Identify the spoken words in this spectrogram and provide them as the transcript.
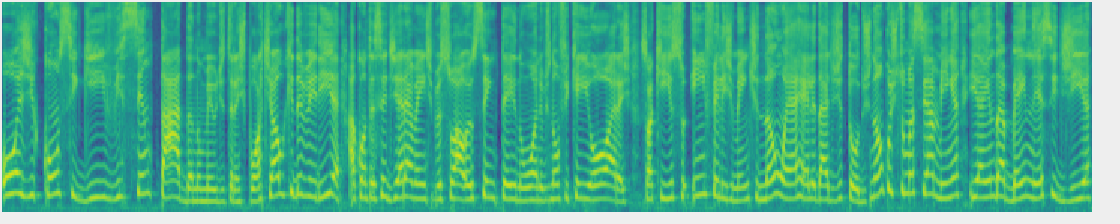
Hoje consegui vir sentada no meio de transporte, algo que deveria acontecer diariamente, pessoal. Eu sentei no ônibus, não fiquei horas. Só que isso, infelizmente, não é a realidade de todos. Não costuma ser a minha e ainda bem nesse dia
